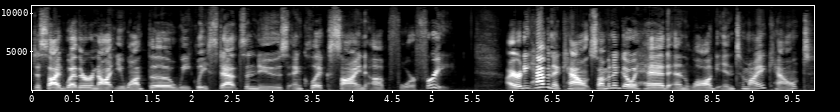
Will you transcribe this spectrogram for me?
decide whether or not you want the weekly stats and news and click sign up for free. I already have an account so I'm going to go ahead and log into my account.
